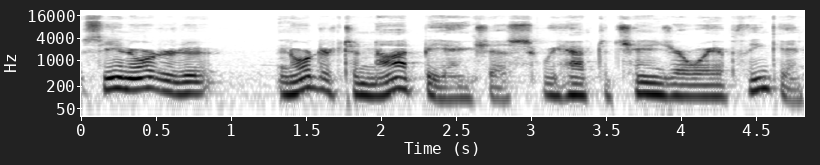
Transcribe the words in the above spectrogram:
See, in order to in order to not be anxious, we have to change our way of thinking.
